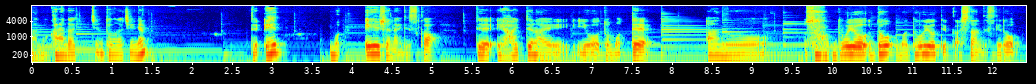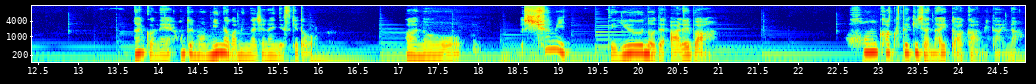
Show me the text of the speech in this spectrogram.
あのカナダ人の友達にね。でえ？もうええじゃないですか。で、え、入ってないよと思って、あの、そう、動揺、どまあ、動揺っていうかしたんですけど、なんかね、本当にもうみんながみんなじゃないんですけど、あの、趣味っていうのであれば、本格的じゃないとあかんみたいな。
